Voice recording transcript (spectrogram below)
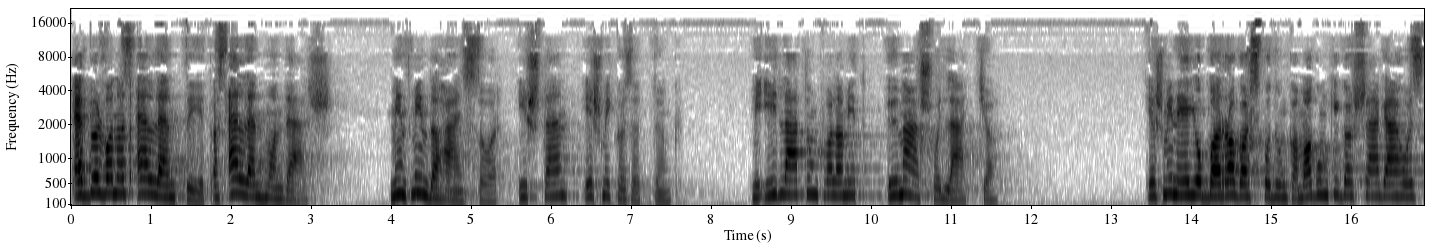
Ebből van az ellentét, az ellentmondás, mint mindahányszor Isten és mi közöttünk. Mi így látunk valamit, ő máshogy látja. És minél jobban ragaszkodunk a magunk igazságához,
